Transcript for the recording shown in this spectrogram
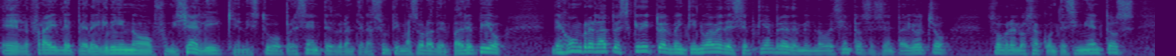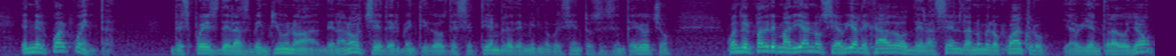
El fraile peregrino Funicelli, quien estuvo presente durante las últimas horas del Padre Pío, dejó un relato escrito el 29 de septiembre de 1968 sobre los acontecimientos en el cual cuenta, después de las 21 de la noche del 22 de septiembre de 1968, cuando el padre Mariano se había alejado de la celda número 4 y había entrado yo,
